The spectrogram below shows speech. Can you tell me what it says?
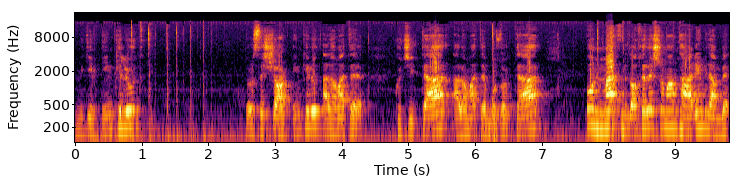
میگیم include درسته؟ sharp. include علامت کوچیکتر علامت بزرگتر. اون متن داخلش رو من تغییر میدم به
